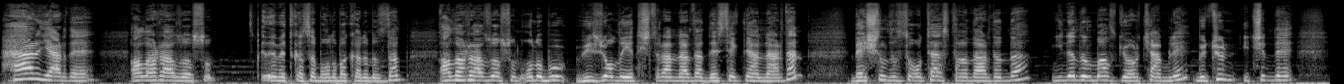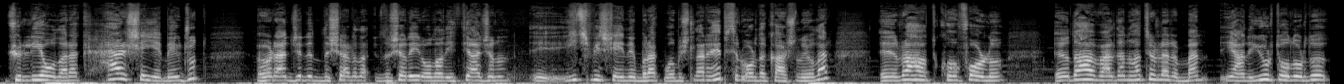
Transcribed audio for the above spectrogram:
Her yerde Allah razı olsun Mehmet Kasaboğlu Bakanımızdan Allah razı olsun onu bu vizyonla yetiştirenlerden, destekleyenlerden 5 yıldızlı otel standartında inanılmaz görkemli, bütün içinde külliye olarak her şeyi mevcut öğrencinin dışarıda dışarıyla olan ihtiyacının e, hiçbir şeyini bırakmamışlar. Hepsini orada karşılıyorlar. E, rahat, konforlu. E, daha evvelden hatırlarım ben. Yani yurt olurdu,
